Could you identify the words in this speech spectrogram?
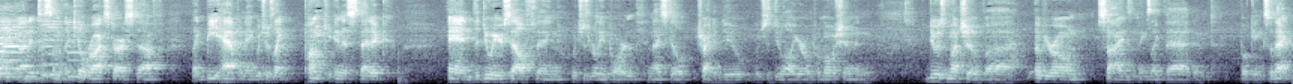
I got into some of the Kill Rock Stars stuff, like Beat Happening, which was like punk in aesthetic, and the do-it-yourself thing, which is really important, and I still try to do, which is do all your own promotion and do as much of uh, of your own signs and things like that, and booking. So that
